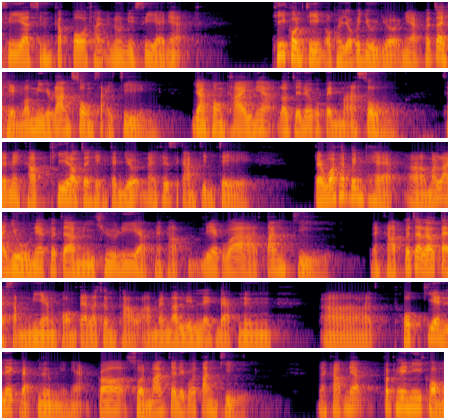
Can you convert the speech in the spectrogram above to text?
เซีย สิงคโปร์ทางอินโดนีเซียเนี่ยที่คนจีนอพยพไปอยู่เยอะเนี่ยก็จะเห็นว่ามีร่างทรงสายจีน อย่างของไทยเนี่ยเราจะเรียกว่าเป็นม้าทรงใช่ไหมครับที่เราจะเห็นกันเยอะในเทศกาลกินเจ แต่ว่าถ้าเป็นแถบมลายูเนี่ยก็จะมีชื่อเรียกนะครับ เรียกว่าตั้งกี่นะครับก็จะแล้วแต่สำเนียงของแต่ละชนเผ่าอ่าแมนดารินเรียกแบบหนึ่งอ่าฮกเกี้ยนเรียกแบบหนึ่งอย่างเงี้ยก็ส่วนมากจะเรียกว่าตั้งกี่ นะครับเนี่ยประเพณีของ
